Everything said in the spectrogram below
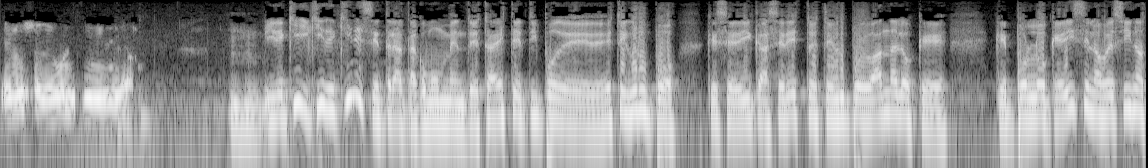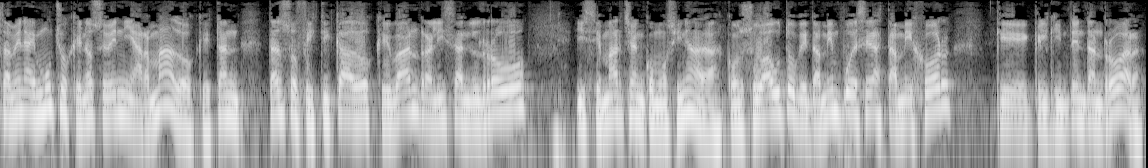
el uso de un inhibidor. ¿Y de, quién, de quiénes se trata comúnmente está este tipo de, este grupo que se dedica a hacer esto, este grupo de vándalos que, que por lo que dicen los vecinos también hay muchos que no se ven ni armados, que están tan sofisticados que van, realizan el robo y se marchan como si nada, con su auto que también puede ser hasta mejor que, el que intentan robar.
